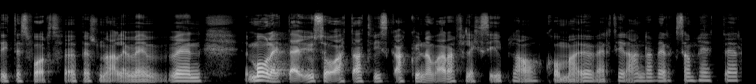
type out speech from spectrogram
lite svårt för personalen. Men, men, målet är ju så att, att vi ska kunna vara flexibla och komma över till andra verksamheter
